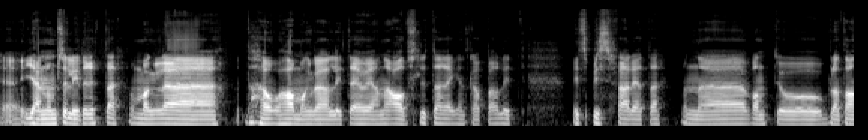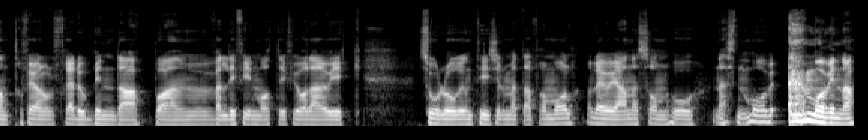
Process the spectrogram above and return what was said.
eh, dritt der Og mangler Det å har mangla litt er jo gjerne avslutteregenskaper. Litt, litt spissferdigheter. Men uh, vant jo annet trofé Alfredo Binda på en veldig fin måte i fjor, der hun gikk solo rundt 10 km fra mål. Og det er jo gjerne sånn hun nesten må, må vinne.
